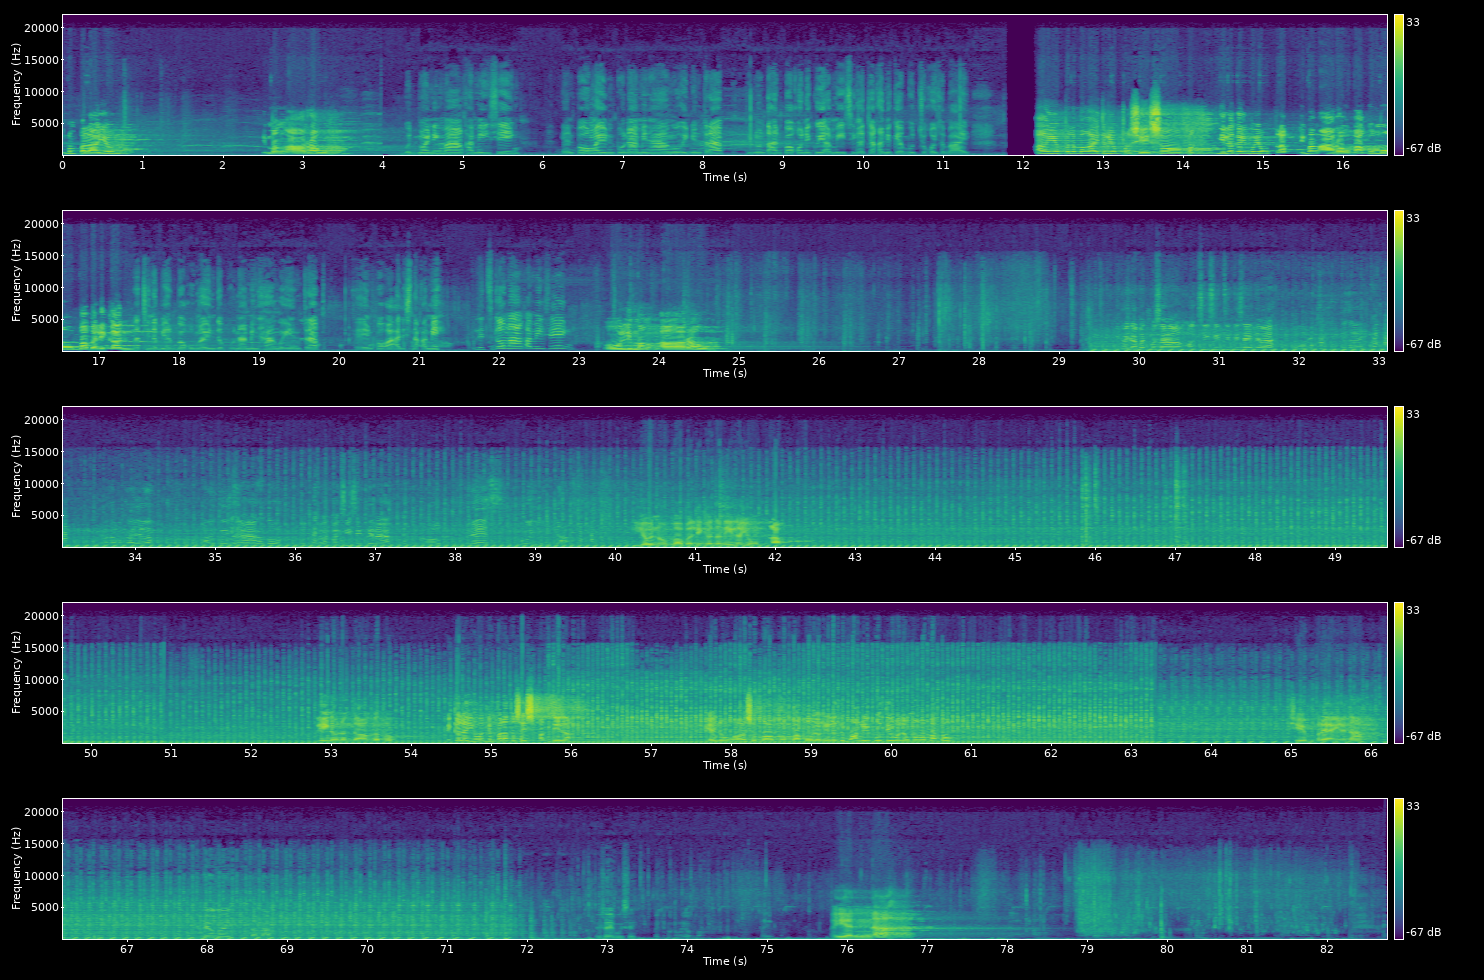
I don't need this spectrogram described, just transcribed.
Ganun pala yun. Limang araw. Good morning mga kamising. Yan po, ngayon po namin hanguin yung trap. Pinuntahan po ako ni Kuya Amazing at saka ni Kuya Butcho ko sa bahay. Ah, yun pala mga idol yung proseso. Pag nilagay mo yung trap, limang araw bago mo babalikan. At sinabihan po ako ngayon daw po namin hanguin yung trap. Kaya yun po, aalis na kami. Let's go mga kamising! Oh, limang araw. Uy, dapat mo sa magsisit si design, di ba? Oo, magsisit design. Para magkaya. Ay, ito yung Kaya, dapat magsisit ka na. Uy, halika. Yun, no, babalikan na nila yung trap. Linaw ng dagat, oh. May kalayuan din pala to sa spot nila. Yan, oh. Ah, so bab ang babaw lang nila dumaan. Ano, buti walang mga bato. Siyempre, ayan na. Di ba yan, Koy? Tama. Busay, busay. Ayan na.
